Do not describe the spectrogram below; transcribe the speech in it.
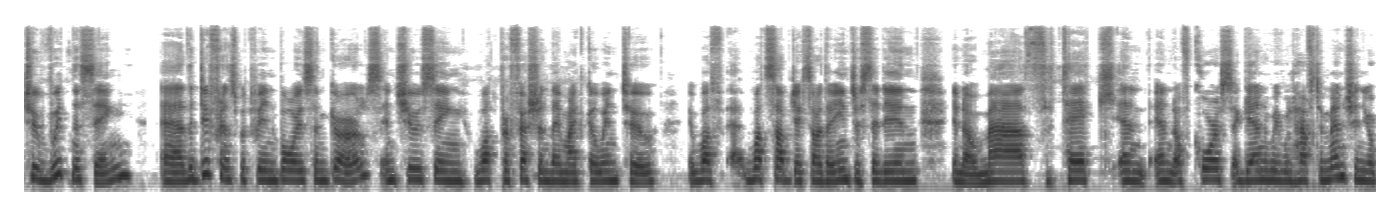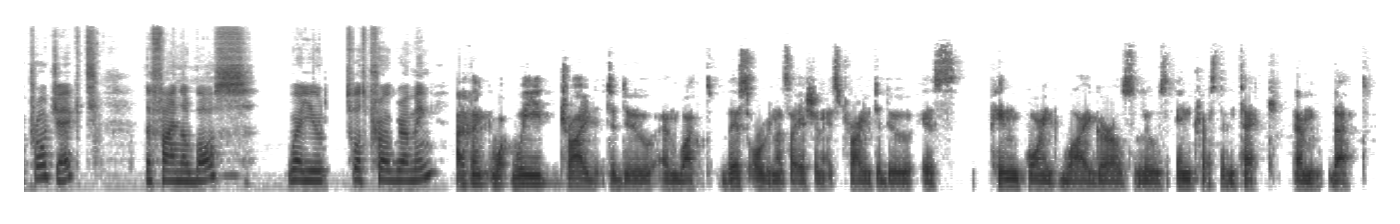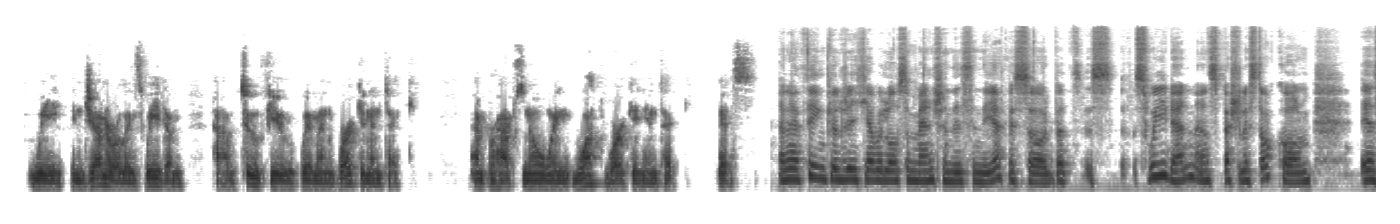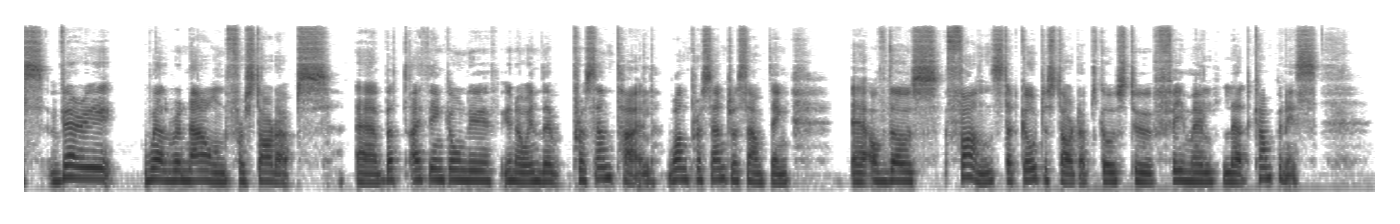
to witnessing uh, the difference between boys and girls in choosing what profession they might go into what what subjects are they interested in you know math tech and and of course again we will have to mention your project the final boss where you taught programming i think what we tried to do and what this organization is trying to do is pinpoint why girls lose interest in tech and that we in general in sweden have too few women working in tech and perhaps knowing what working in tech is. And I think Ulrika will also mention this in the episode, but Sweden and especially Stockholm is very well renowned for startups. Uh, but I think only, you know, in the percentile, 1% or something uh, of those funds that go to startups goes to female led companies.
